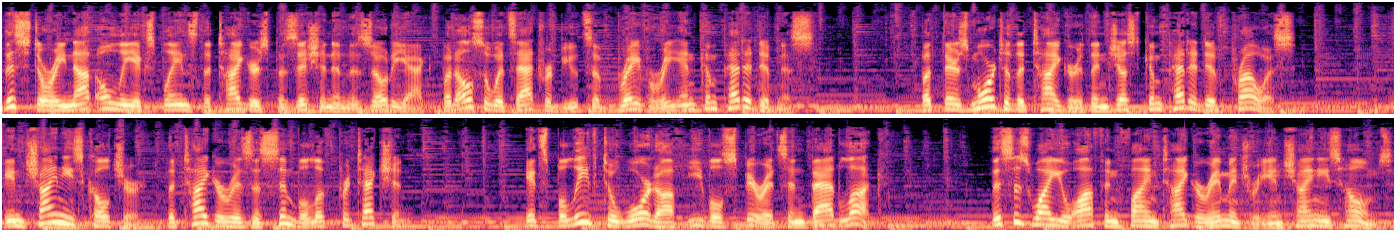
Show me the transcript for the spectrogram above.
This story not only explains the tiger's position in the zodiac but also its attributes of bravery and competitiveness. But there's more to the tiger than just competitive prowess. In Chinese culture, the tiger is a symbol of protection. It's believed to ward off evil spirits and bad luck. This is why you often find tiger imagery in Chinese homes,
